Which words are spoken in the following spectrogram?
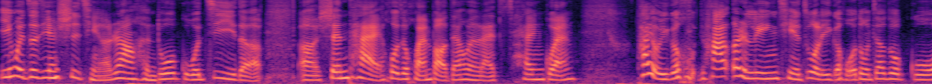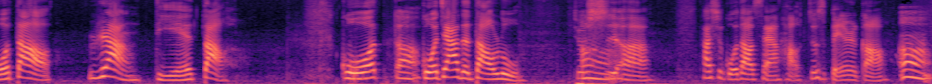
因为这件事情啊，让很多国际的呃生态或者环保单位来参观。他有一个，他二零零七年做了一个活动，叫做“国道让蝶道”。国的国家的道路就是呃，它是国道三号，就是北二高。嗯，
